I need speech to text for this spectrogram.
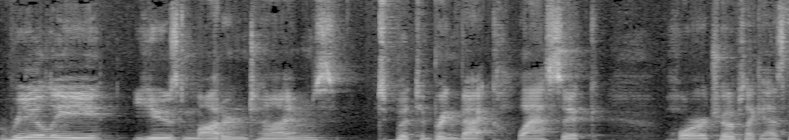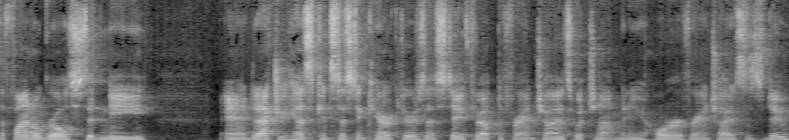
really used modern times, but to bring back classic horror tropes. Like it has the final girl, Sidney, and it actually has consistent characters that stay throughout the franchise, which not many horror franchises do.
